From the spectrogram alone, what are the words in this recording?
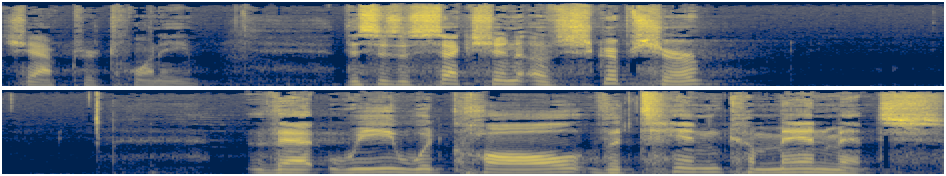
chapter 20. This is a section of Scripture that we would call the Ten Commandments.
